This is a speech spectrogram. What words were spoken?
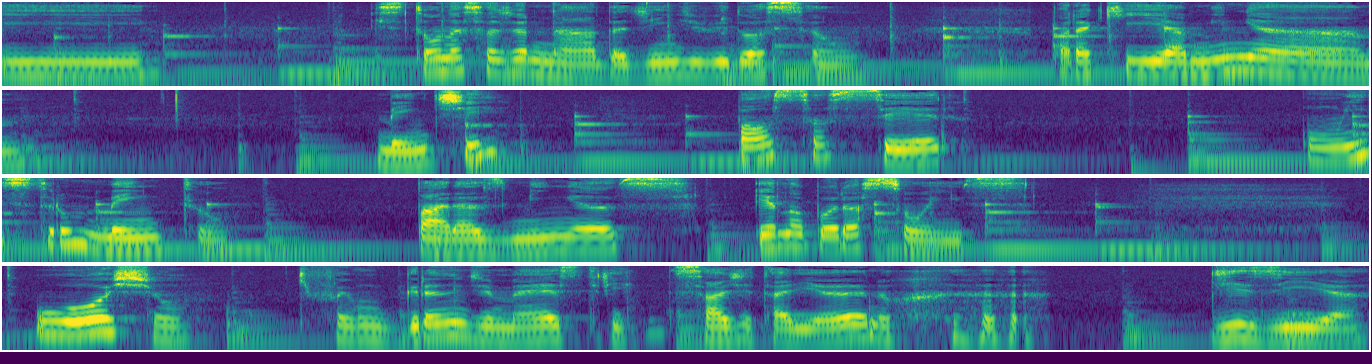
e estou nessa jornada de individuação para que a minha mente possa ser um instrumento para as minhas elaborações. O Osho, que foi um grande mestre sagitariano, dizia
